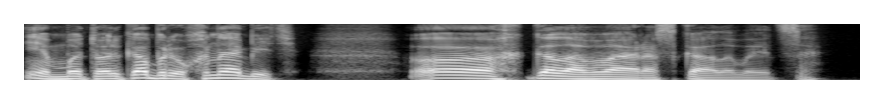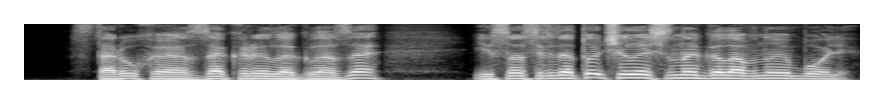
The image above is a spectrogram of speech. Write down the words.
Им бы только брюх набить. Ох, голова раскалывается. Старуха закрыла глаза и сосредоточилась на головной боли.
